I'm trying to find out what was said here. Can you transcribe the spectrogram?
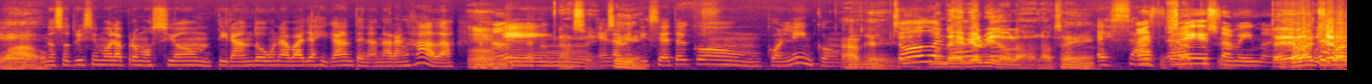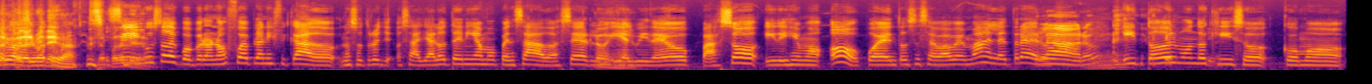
Eh, nosotros hicimos la promoción tirando una valla gigante en anaranjada Ajá. en, Ah, sí. en Sí. la 27 con, con Lincoln. Ah. Sí. Todo el Donde se vio el mundo- video la, la otra. Sí. Exacto. Esa, Exacto, esa sí. misma. Estaba la el tipo arriba se iba a tirar. Sí, justo después, pero no fue planificado. Nosotros, o sea, ya lo teníamos pensado hacerlo y el video pasó y dijimos, oh, pues entonces se va a ver más el letrero. Claro. Y todo el mundo quiso como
